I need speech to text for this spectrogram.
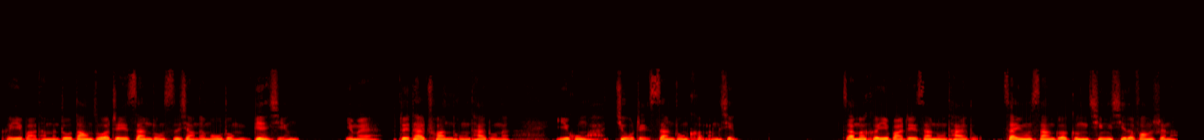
可以把他们都当做这三种思想的某种变形，因为对待传统态度呢，一共啊就这三种可能性。咱们可以把这三种态度再用三个更清晰的方式呢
